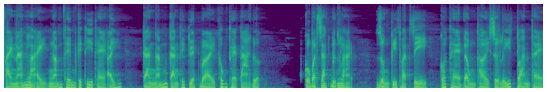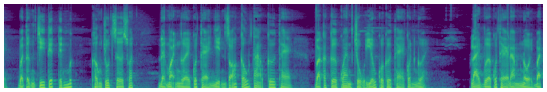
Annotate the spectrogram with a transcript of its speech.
Phải nán lại ngắm thêm cái thi thể ấy, càng ngắm càng thấy tuyệt vời không thể tả được. Cô bất giác đứng lại, dùng kỹ thuật gì có thể đồng thời xử lý toàn thể và từng chi tiết đến mức không chút sơ suất, để mọi người có thể nhìn rõ cấu tạo cơ thể và các cơ quan chủ yếu của cơ thể con người. Lại vừa có thể làm nổi bật,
